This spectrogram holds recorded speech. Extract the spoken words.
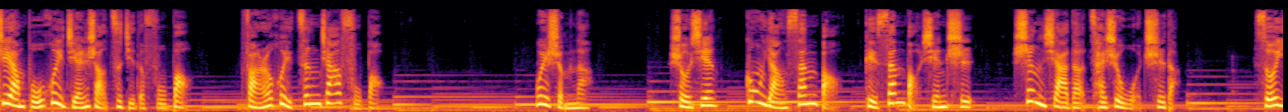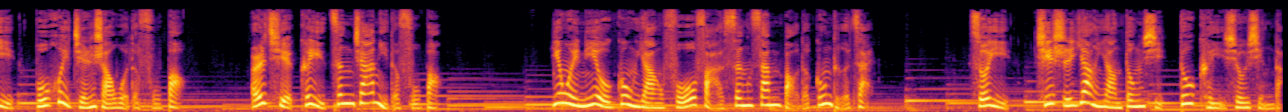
这样不会减少自己的福报，反而会增加福报。为什么呢？首先，供养三宝，给三宝先吃，剩下的才是我吃的，所以不会减少我的福报，而且可以增加你的福报，因为你有供养佛法僧三宝的功德在，所以其实样样东西都可以修行的。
